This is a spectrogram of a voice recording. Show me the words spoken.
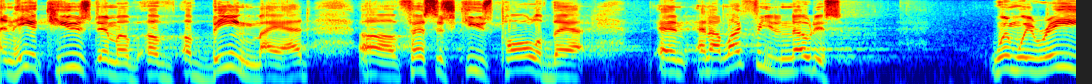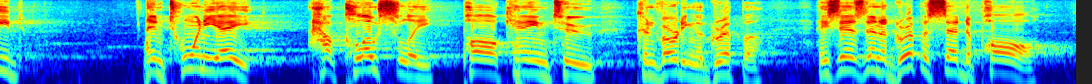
and he accused him of, of, of being mad. Uh, Festus accused Paul of that. And, and I'd like for you to notice when we read in 28 how closely Paul came to converting Agrippa. He says, Then Agrippa said to Paul,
